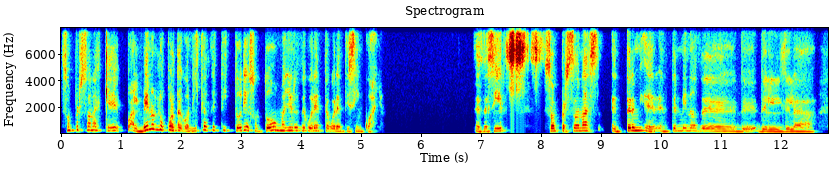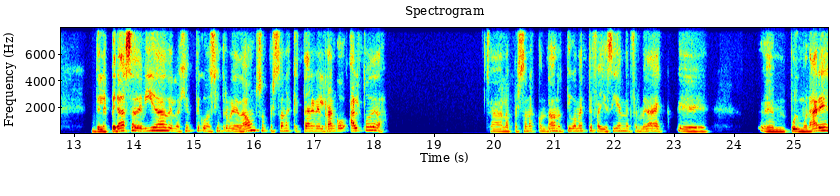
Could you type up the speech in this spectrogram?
son personas que, al menos los protagonistas de esta historia, son todos mayores de 40 a 45 años. Es decir, son personas en, en- términos de, de- del- de la, de la esperanza de vida de la gente con síndrome de Down, son personas que están en el rango alto de edad. O sea, las personas con Down antiguamente fallecían de enfermedades eh, em, pulmonares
